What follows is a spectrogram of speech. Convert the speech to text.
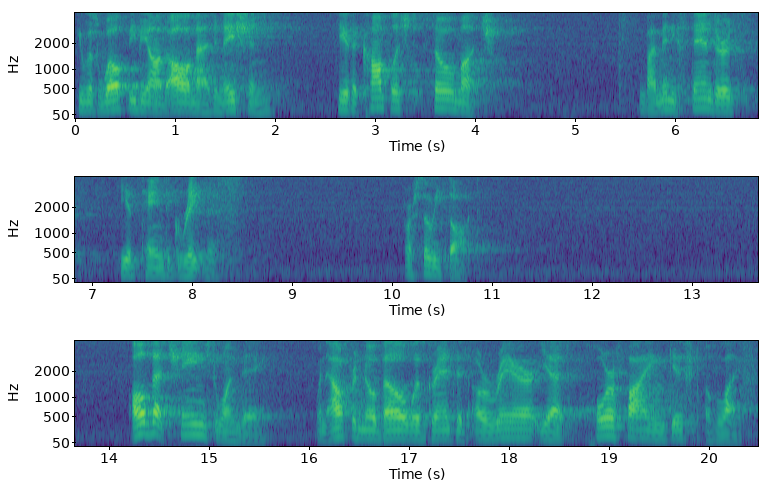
He was wealthy beyond all imagination. He had accomplished so much. And by many standards, he obtained greatness. Or so he thought. All of that changed one day when Alfred Nobel was granted a rare yet horrifying gift of life.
